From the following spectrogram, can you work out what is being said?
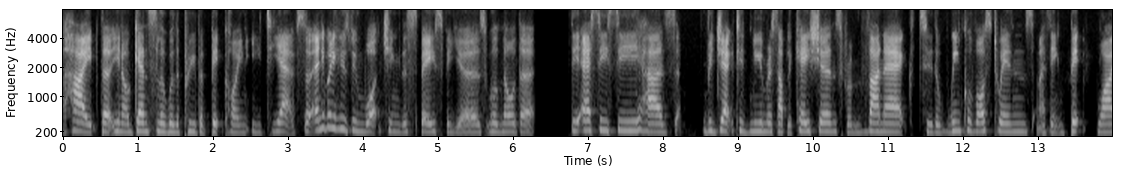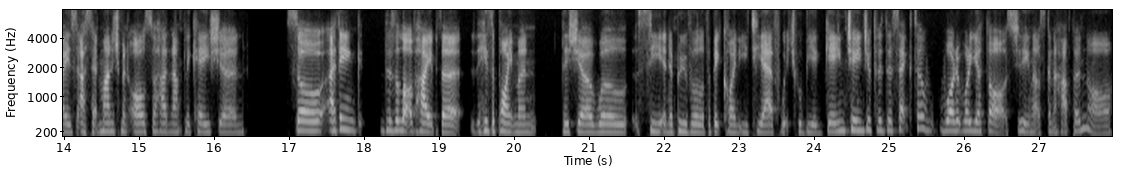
hype that, you know, Gensler will approve a Bitcoin ETF. So anybody who's been watching the space for years will know that the SEC has rejected numerous applications from VanEck to the Winklevoss twins. I think Bitwise Asset Management also had an application. So I think there's a lot of hype that his appointment this year will see an approval of a Bitcoin ETF, which will be a game changer for the sector. What, what are your thoughts? Do you think that's going to happen or?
